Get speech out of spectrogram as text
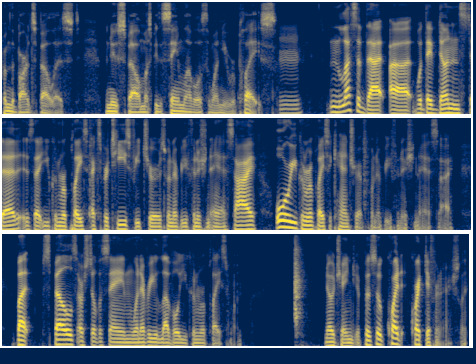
from the bard spell list. The new spell must be the same level as the one you replace. Mm. Less of that. Uh, what they've done instead is that you can replace expertise features whenever you finish an ASI, or you can replace a cantrip whenever you finish an ASI. But spells are still the same. Whenever you level, you can replace one. No change. But so quite quite different actually.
